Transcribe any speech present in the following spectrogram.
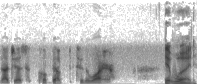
not just hooked up to the wire. It would.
